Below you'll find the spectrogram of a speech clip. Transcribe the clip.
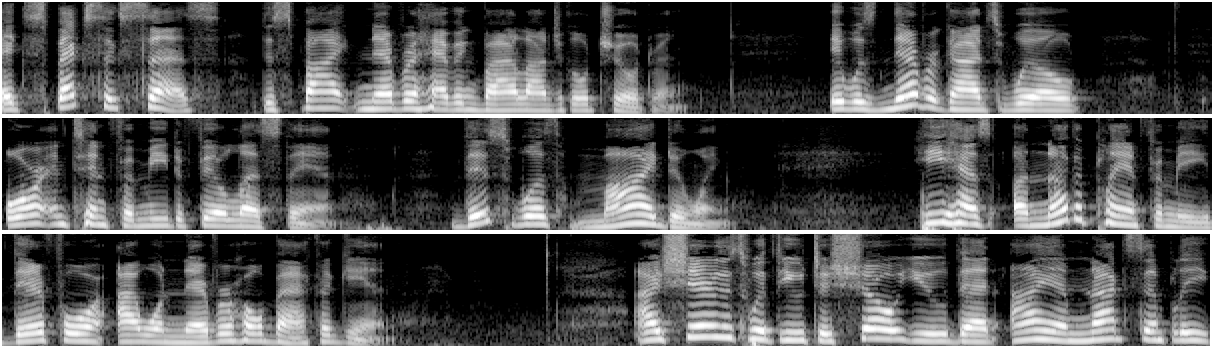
Expect success despite never having biological children. It was never God's will or intent for me to feel less than. This was my doing. He has another plan for me, therefore, I will never hold back again. I share this with you to show you that I am not simply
